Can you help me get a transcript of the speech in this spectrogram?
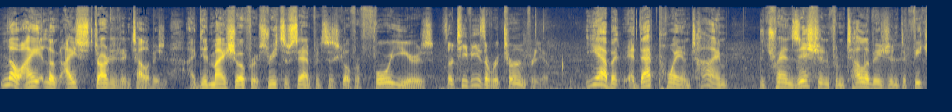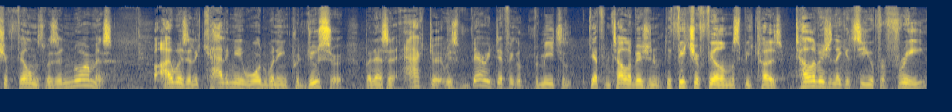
No, I look. I started in television. I did my show for Streets of San Francisco for four years. So TV is a return for you. Yeah, but at that point in time, the transition from television to feature films was enormous. I was an Academy Award winning producer, but as an actor, it was very difficult for me to get from television to feature films because television, they could see you for free.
